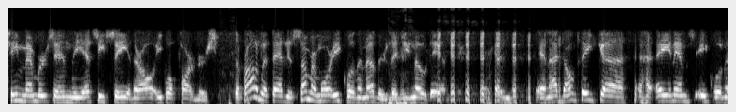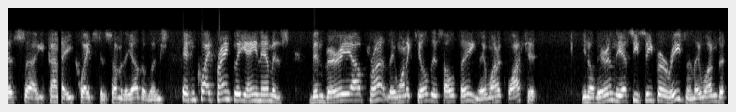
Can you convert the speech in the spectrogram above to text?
team members in the SEC, and they're all equal partners. The problem with that is some are more equal than others, as you know, Dan. and, and I don't think uh, A&M's equalness uh, kind of equates to some of the other ones. And quite frankly, A&M has been very out front. They want to kill this whole thing. They want to quash it. You know, they're in the SEC for a reason. They wanted to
